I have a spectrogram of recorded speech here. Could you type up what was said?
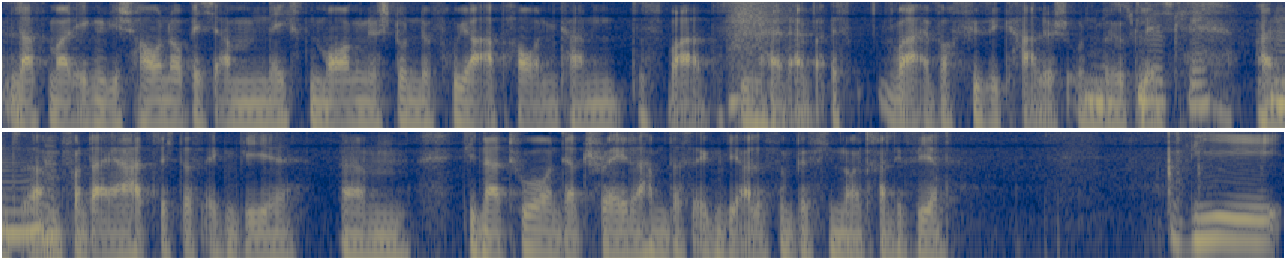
lass mal irgendwie schauen, ob ich am nächsten Morgen eine Stunde früher abhauen kann. Das war, das ging halt einfach, es war einfach physikalisch unmöglich. Und mhm. ähm, von daher hat sich das irgendwie, ähm, die Natur und der Trail haben das irgendwie alles so ein bisschen neutralisiert. Wie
